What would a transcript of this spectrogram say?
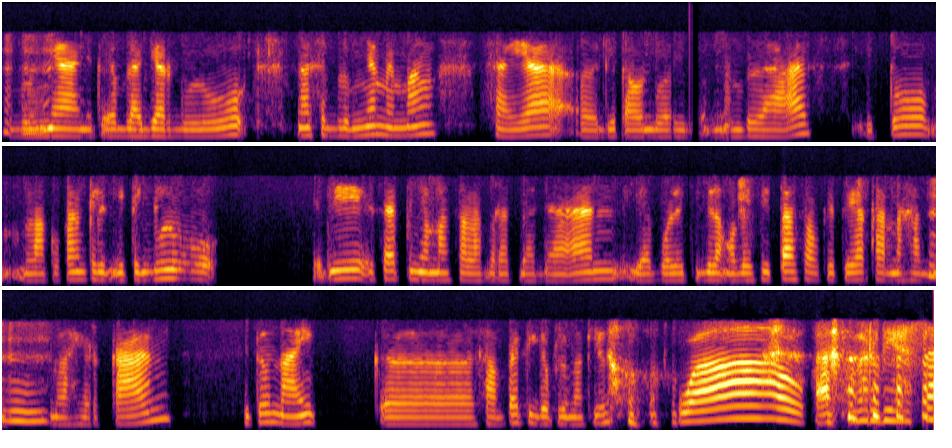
sebelumnya gitu ya belajar dulu. Nah sebelumnya memang saya e, di tahun 2016 itu melakukan clean eating dulu. Jadi saya punya masalah berat badan, ya boleh dibilang obesitas waktu itu ya karena habis mm -hmm. melahirkan itu naik ke sampai 35 kilo. Wow, luar biasa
